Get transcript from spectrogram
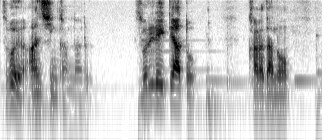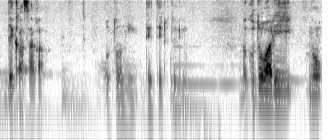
すごい安心感のある。それでいてあと体のでかさが音に出てるという断りの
